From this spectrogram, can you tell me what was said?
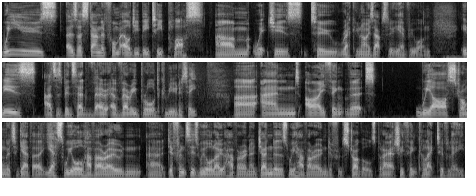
We use as a standard form LGBT plus, um, which is to recognise absolutely everyone. It is, as has been said, very, a very broad community, uh, and I think that we are stronger together. Yes, we all have our own uh, differences. We all have our own agendas. We have our own different struggles. But I actually think collectively,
